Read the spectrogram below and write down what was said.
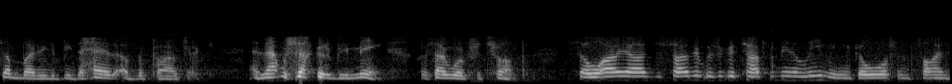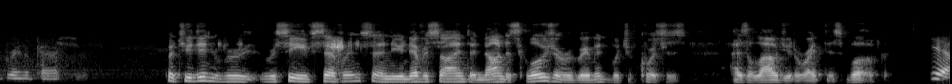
somebody to be the head of the project and that was not going to be me because I worked for Trump. So I uh, decided it was a good time for me to leave and go off and find greener pastures. But you didn't re- receive severance, and you never signed a non-disclosure agreement, which of course is, has allowed you to write this book. Yeah,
